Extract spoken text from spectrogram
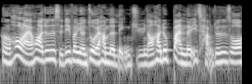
嗯，后来的话就是史蒂芬元作为他们的邻居，然后他就办了一场，就是说，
